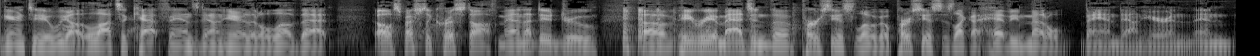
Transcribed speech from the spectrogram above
Guarantee you, we got lots of cat fans down here that'll love that. Oh, especially Christoph, man. That dude drew, uh, he reimagined the Perseus logo. Perseus is like a heavy metal band down here. And, and,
